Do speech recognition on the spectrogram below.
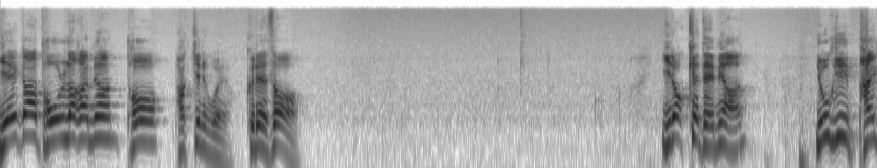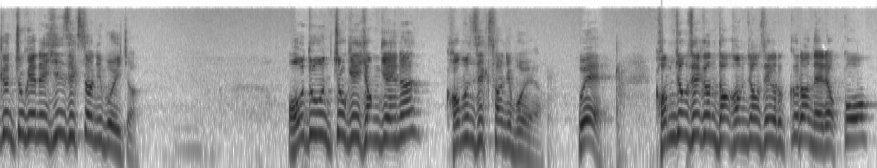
얘가 더 올라가면 더 바뀌는 거예요. 그래서 이렇게 되면 여기 밝은 쪽에는 흰색 선이 보이죠. 어두운 쪽의 경계에는 검은색 선이 보여요. 왜? 검정색은 더 검정색으로 끌어내렸고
